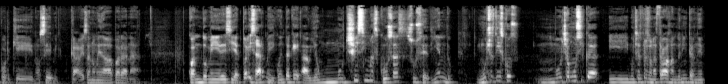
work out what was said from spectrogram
porque no sé, mi cabeza no me daba para nada. Cuando me decidí actualizar, me di cuenta que había muchísimas cosas sucediendo. Muchos discos, mucha música y muchas personas trabajando en internet,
